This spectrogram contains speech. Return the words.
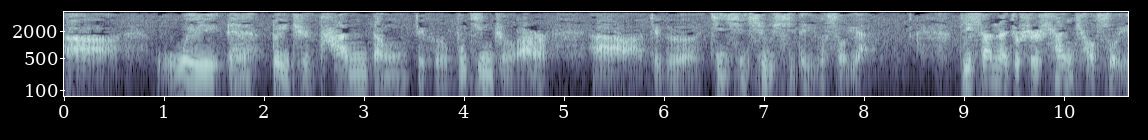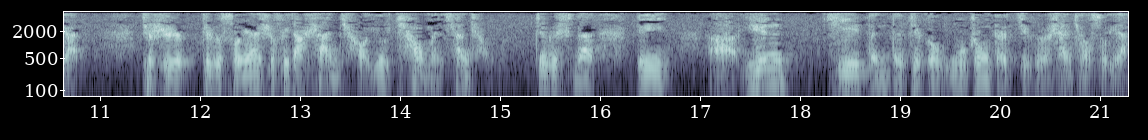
啊，为 对治贪等这个不净者而。啊，这个进行休息的一个所愿。第三呢，就是善巧所愿，就是这个所愿是非常善巧，有窍门善巧。这个是呢，对啊音阶等的这个五种的这个善巧所愿。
